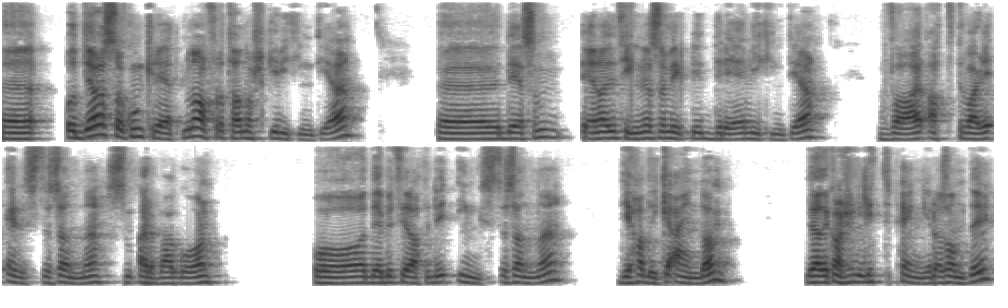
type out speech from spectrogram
Uh, og det var så konkret med, da, for å ta norske vikingtida eh, det som, En av de tingene som virkelig drev vikingtida, var at det var de eldste sønnene som arva gården. Og det betyr at de yngste sønnene, de hadde ikke eiendom. De hadde kanskje litt penger og sånne ting,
